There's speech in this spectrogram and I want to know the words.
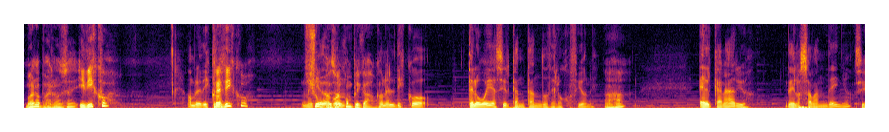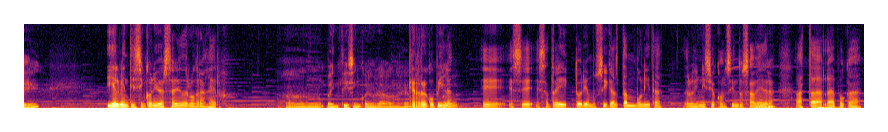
Bueno, pues no sé. ¿Y discos? Hombre, discos. ¿Tres discos? Me quedo eso es complicado. Con el disco Te lo voy a decir cantando de los gofiones. Ajá. El Canario de los sabandeños. Sí. Y el 25 aniversario de los granjeros. 25 Que recopilan eh, ese, esa trayectoria musical tan bonita de los inicios con Cinto Saavedra hasta la época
